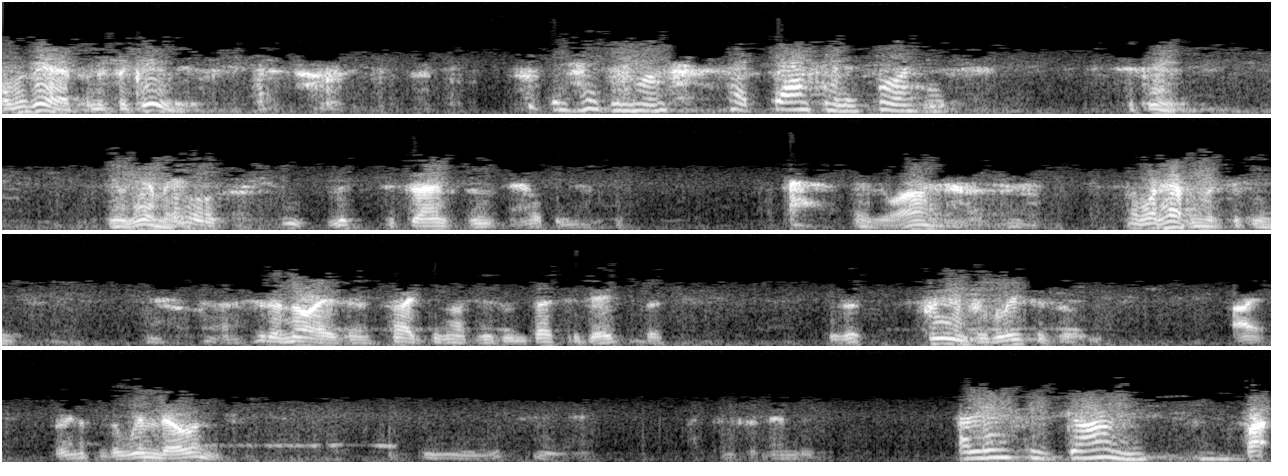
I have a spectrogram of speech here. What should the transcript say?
Over there, Mr. King. You can hurt him, Lamont. That gash on his forehead. Mr. King. You hear me? Mr. Cranston, help me. There you are. Now, what happened, Mr. King? I heard a noise and I came out here to investigate, but there was a scream from Lisa's room. I ran up to the window and. I couldn't remember. Elise is gone. What?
